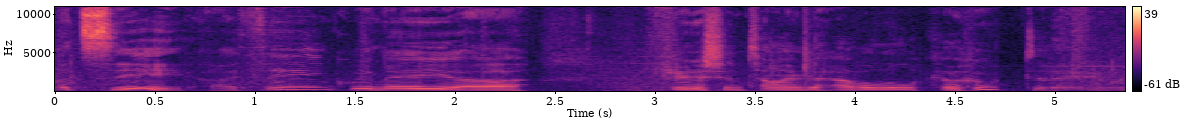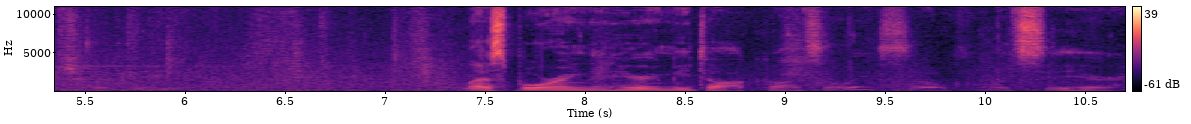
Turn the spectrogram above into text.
Let's see. I think we may uh, finish in time to have a little Kahoot today, which would be less boring than hearing me talk constantly. So let's see here.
